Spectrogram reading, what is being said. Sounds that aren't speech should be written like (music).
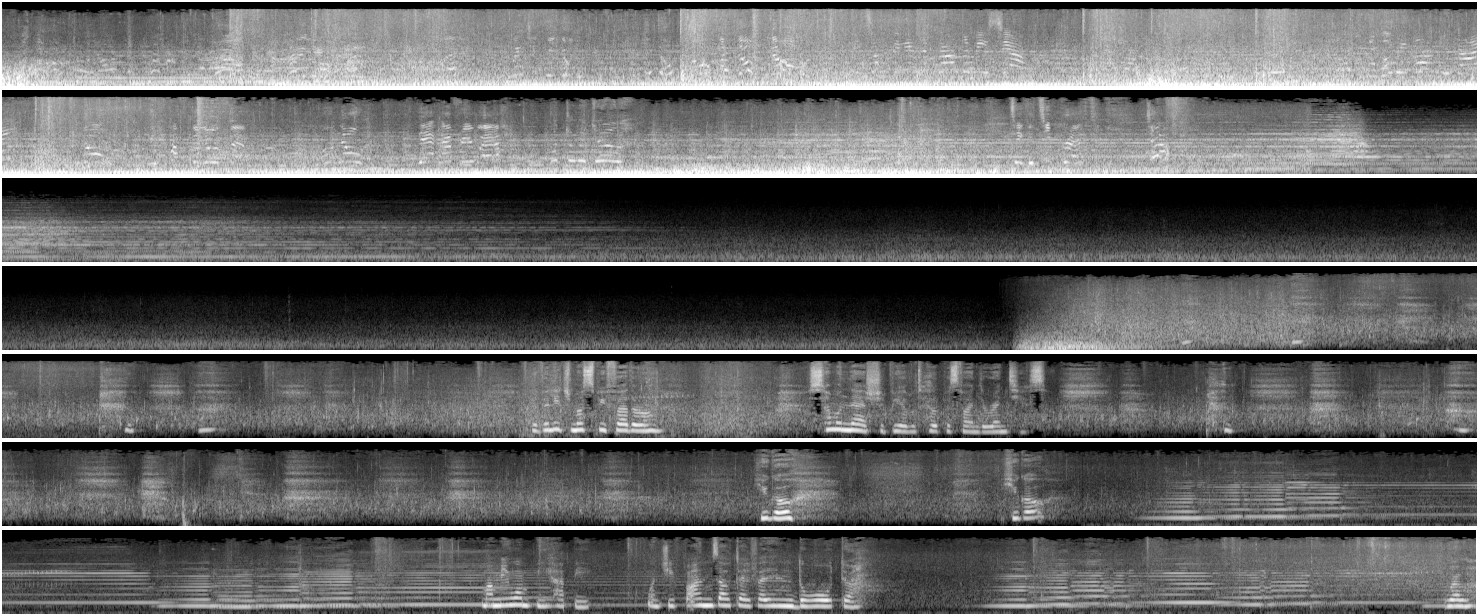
The village must be further on. Someone there should be able to help us find Laurentius. Hugo. Hugo. Mummy won't be happy when she finds out I fell in the water. Well,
